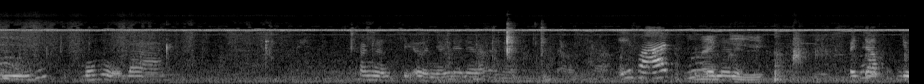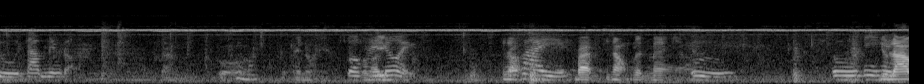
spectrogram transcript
อีโมโหบาทางนั้นสิเอิญยังได้เลยนะ อีฟ้า ในกีไปจับอยู่ตามยังก็ตั้งก็ให้หน่อยบอกให้หน่อยพี่น้องไผ่บ้านพี่น้องเอินแมงเออโอ้นี่อยู่ลาว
